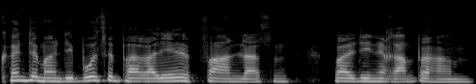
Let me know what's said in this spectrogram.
Könnte man die Busse parallel fahren lassen, weil die eine Rampe haben?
